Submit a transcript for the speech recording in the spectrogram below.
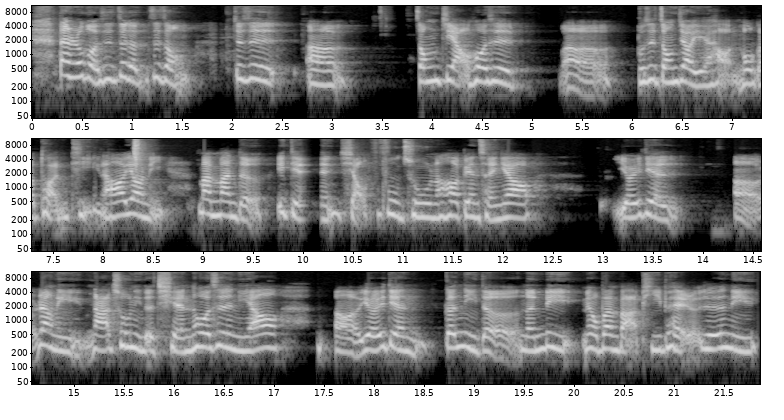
但如果是这个这种，就是呃宗教或是呃不是宗教也好，某个团体，然后要你慢慢的一点点小付出，然后变成要有一点呃让你拿出你的钱，或者是你要呃有一点跟你的能力没有办法匹配了，就是你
